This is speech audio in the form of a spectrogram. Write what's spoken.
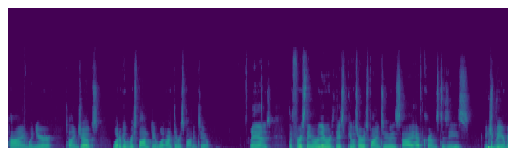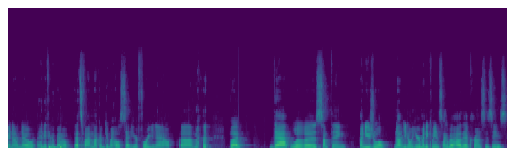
time, when you're telling jokes, what are people responding to? What aren't they responding to? And the first thing where they were they, people started responding to is I have Crohn's disease, which you may or may not know anything about. That's fine. I'm not going to do my whole set here for you now. Um, but that was something unusual. Not you don't hear many comedians talk about how they have Crohn's disease,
